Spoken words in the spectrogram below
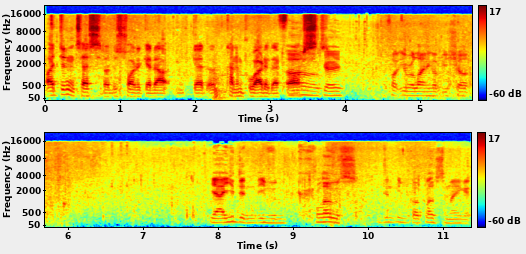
I didn't test it. I just tried to get out and get a cannonball out of there fast. Oh, okay. I thought you were lining up your shot. Yeah, you didn't even close. You didn't even go close to make it.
